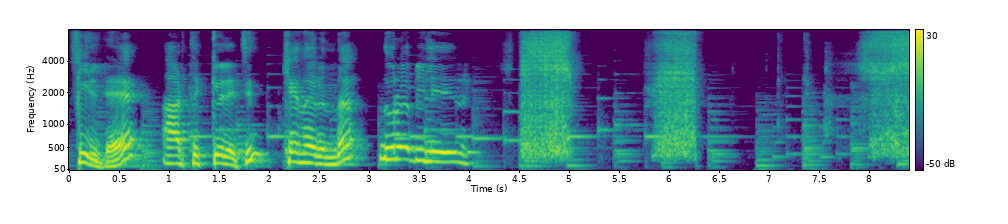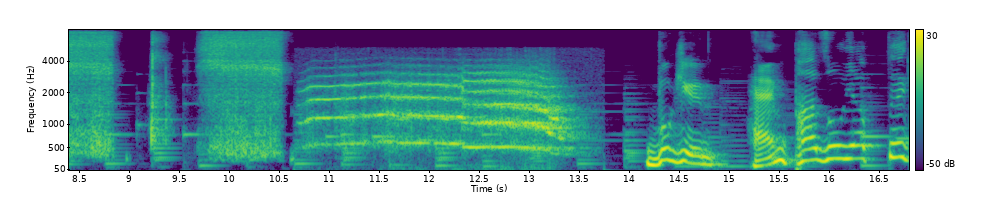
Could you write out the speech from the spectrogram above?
Fil de artık göletin kenarında durabilir. Bugün hem puzzle yaptık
